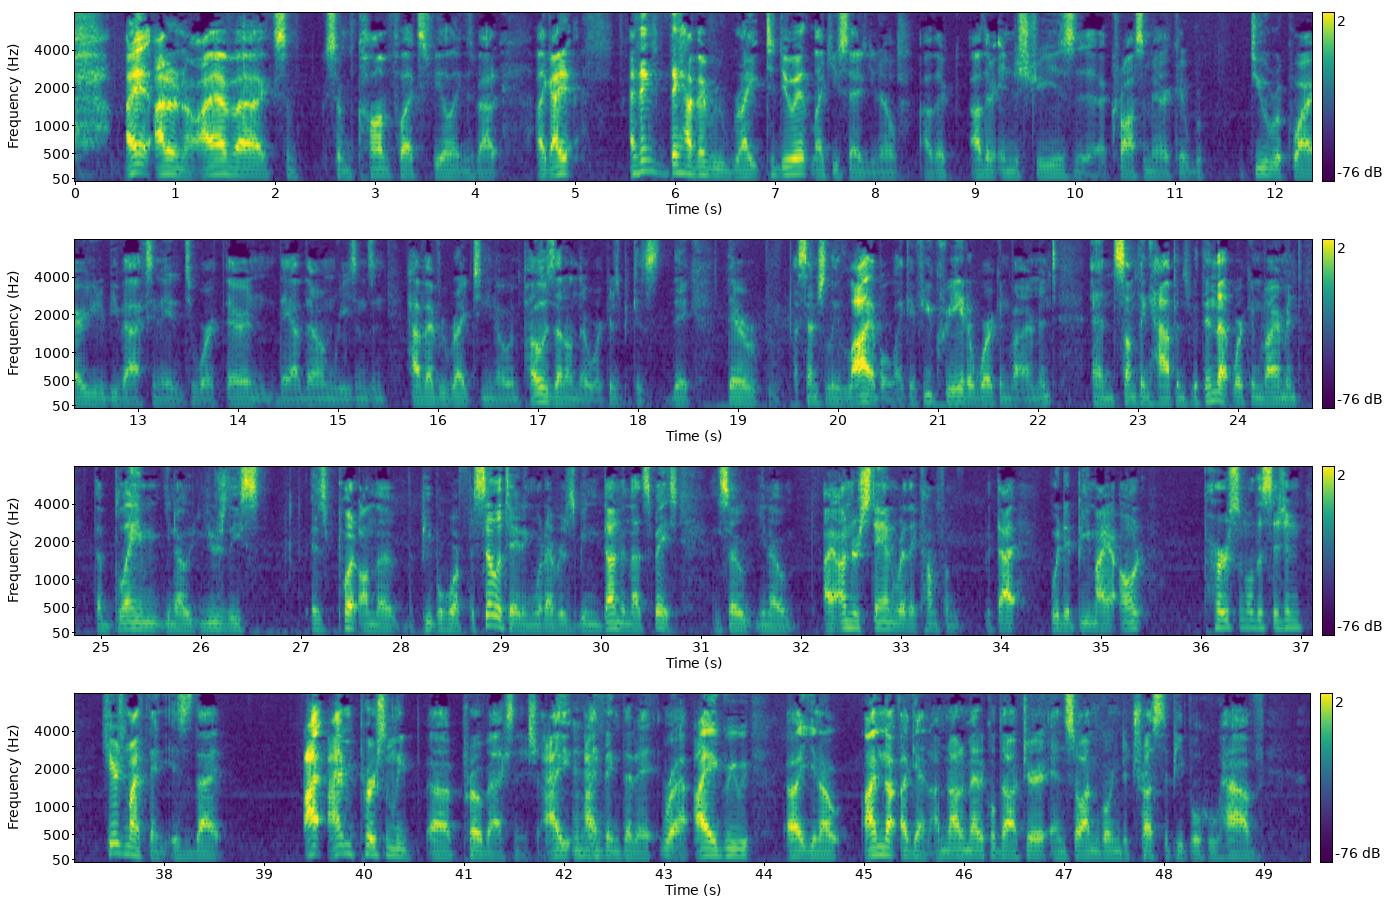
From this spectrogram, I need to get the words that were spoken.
I I don't know. I have uh, some some complex feelings about it. Like I, I think they have every right to do it. Like you said, you know, other other industries uh, across America do require you to be vaccinated to work there, and they have their own reasons and have every right to you know impose that on their workers because they they're essentially liable. Like if you create a work environment and something happens within that work environment, the blame you know usually is put on the the people who are facilitating whatever is being done in that space. And so, you know, I understand where they come from with that. Would it be my own personal decision? Here's my thing: is that I I'm personally uh, pro vaccination. I I think that it. Right. I agree with. Uh, you know, I'm not again. I'm not a medical doctor, and so I'm going to trust the people who have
